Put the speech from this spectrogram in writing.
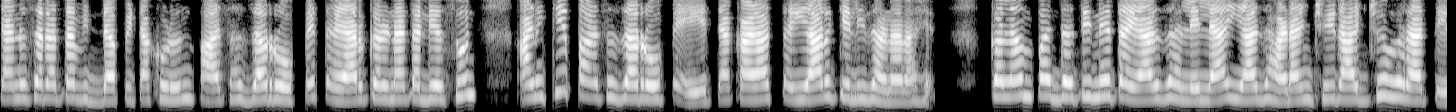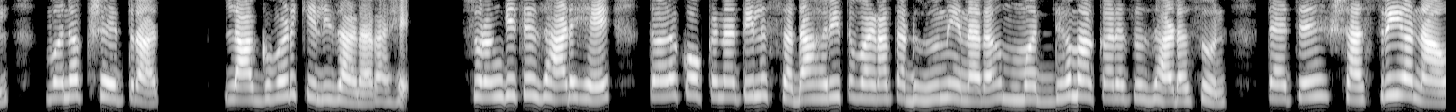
त्यानुसार आता विद्यापीठाकडून पाच हजार रोपे तयार करण्यात आली असून आणखी पाच हजार रोपे येत्या काळात तयार केली जाणार आहेत. कलम पद्धतीने तयार झालेल्या या झाडांची राज्यभरातील वनक्षेत्रात लागवड केली जाणार आहे. सुरंगीचे झाड हे तळ कोकणातील सदाहरित वनात आढळून येणारं मध्यम आकाराचं झाड असून त्याचे शास्त्रीय नाव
